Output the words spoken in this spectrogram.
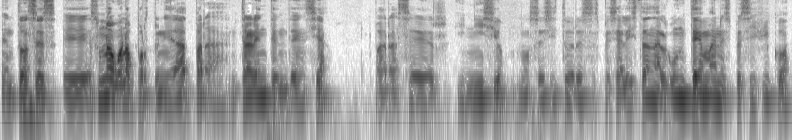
Entonces, eh, es una buena oportunidad para entrar en tendencia, para hacer inicio. No sé si tú eres especialista en algún tema en específico.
